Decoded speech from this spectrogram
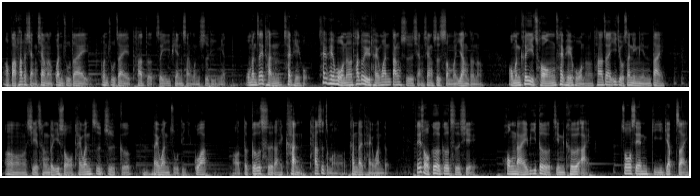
啊，把他的想象呢灌注在灌注在他的这一篇散文诗里面。我们在谈蔡培火。蔡培火呢，他对于台湾当时想象是什么样的呢？我们可以从蔡培火呢，他在一九三零年代，呃，写成的一首《台湾自治歌》，台湾祖地瓜哦的歌词来看，他是怎么看待台湾的？这首歌的歌词写：风来米岛真可爱，祖先基业在，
